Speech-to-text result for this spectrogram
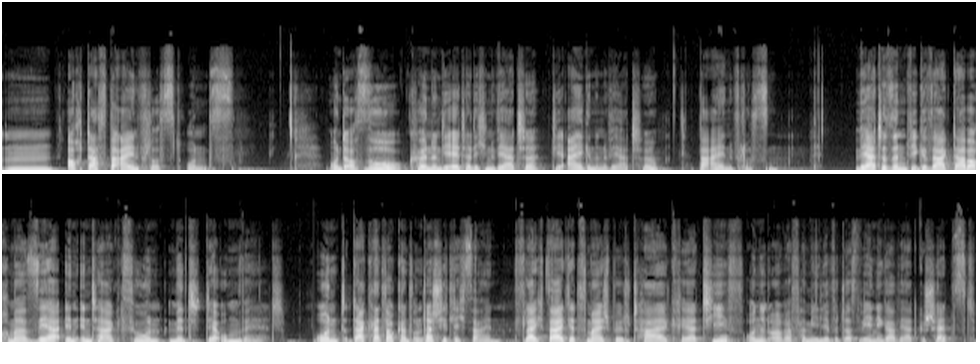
Ähm, auch das beeinflusst uns. Und auch so können die elterlichen Werte die eigenen Werte beeinflussen. Werte sind, wie gesagt, aber auch immer sehr in Interaktion mit der Umwelt. Und da kann es auch ganz unterschiedlich sein. Vielleicht seid ihr zum Beispiel total kreativ und in eurer Familie wird das weniger wertgeschätzt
